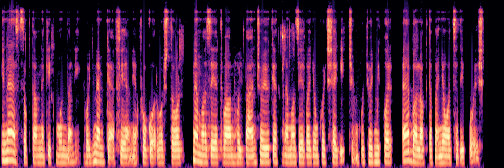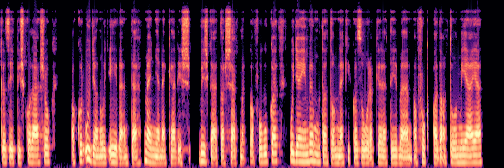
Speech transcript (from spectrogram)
Én el szoktam nekik mondani, hogy nem kell félni a fogorvostól, nem azért van, hogy bántsa őket, hanem azért vagyunk, hogy segítsünk. Úgyhogy mikor elballagtak a nyolcadikból és középiskolások, akkor ugyanúgy évente menjenek el és vizsgáltassák meg a fogukat. Ugye én bemutatom nekik az óra keretében a fog anatómiáját,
